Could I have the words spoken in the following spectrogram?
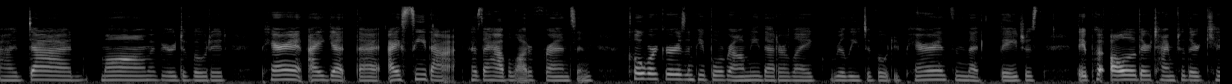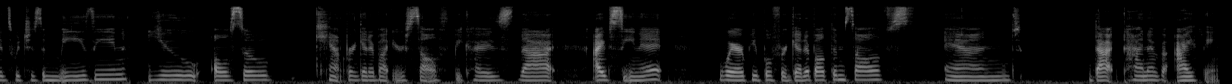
uh, dad, mom, if you're a devoted parent, I get that. I see that because I have a lot of friends and coworkers and people around me that are like really devoted parents and that they just they put all of their time to their kids, which is amazing. You also can't forget about yourself because that I've seen it where people forget about themselves and that kind of I think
